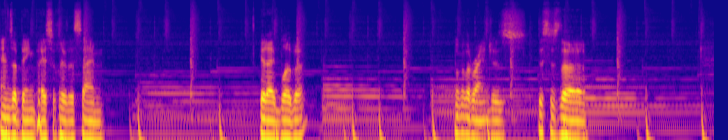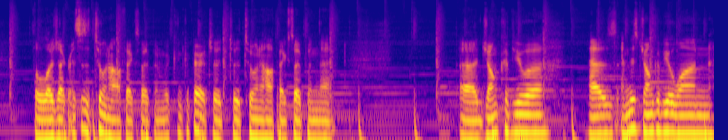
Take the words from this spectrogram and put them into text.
ends up being basically the same. G'day blobert look at the ranges. This is the the low jack. This is a 2.5x open. We can compare it to, to the 2.5x open that uh, has. And this Viewer one,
